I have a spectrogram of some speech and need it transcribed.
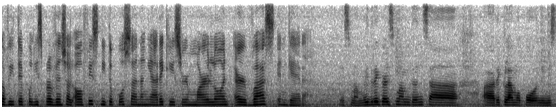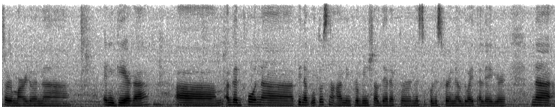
Cavite Police Provincial Office dito po sa nangyari kay Sir Marlon Ervas Engera. Yes, ma'am. With regards, ma'am, dun sa ah, reklamo po ni Mr. Marlon na Engera, um, agad po na pinag-utos ng aming provincial director na si Police Colonel Dwight Alleger na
